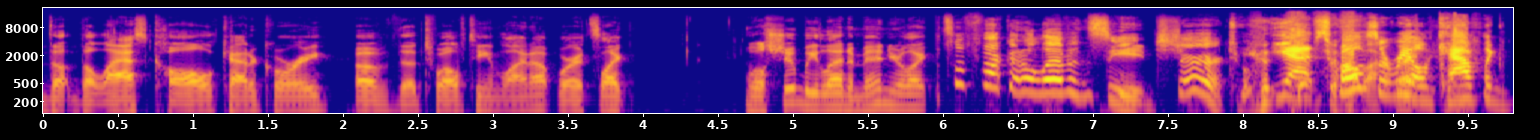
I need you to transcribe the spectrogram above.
the the last call category of the 12 team lineup where it's like, well, should we let him in? You're like, it's a fucking 11 seed, sure. Yeah, gives a 12's a fuck, real Catholic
